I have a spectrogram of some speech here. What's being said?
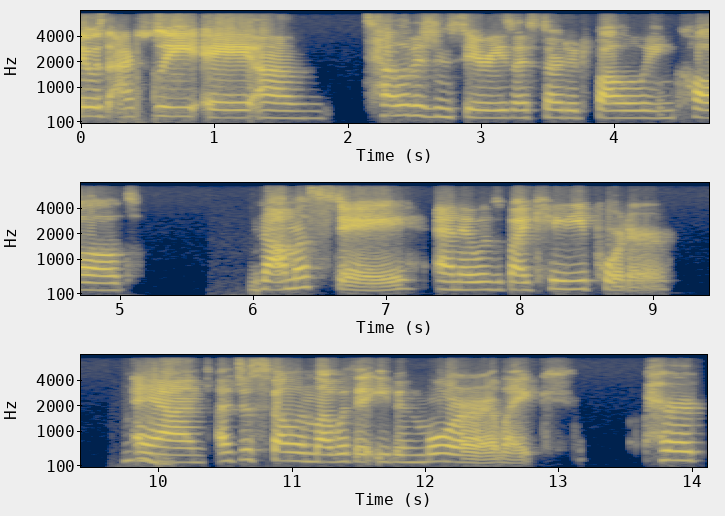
it was actually a um television series I started following called Namaste, and it was by Katie Potter. Mm. And I just fell in love with it even more. Like her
